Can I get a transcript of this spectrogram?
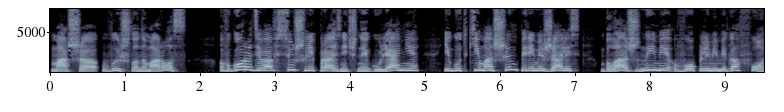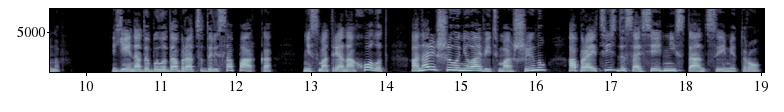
Маша вышла на мороз, в городе вовсю шли праздничные гуляния, и гудки машин перемежались блажными воплями мегафонов. Ей надо было добраться до лесопарка. Несмотря на холод, она решила не ловить машину, а пройтись до соседней станции метро.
